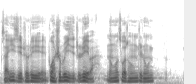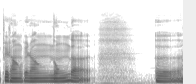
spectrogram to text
在一己之力，不管是不是一己之力吧，能够做成这种非常非常浓的，呃，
